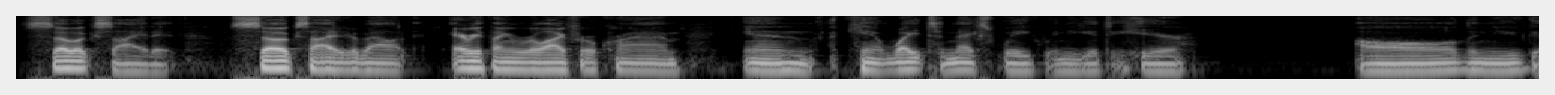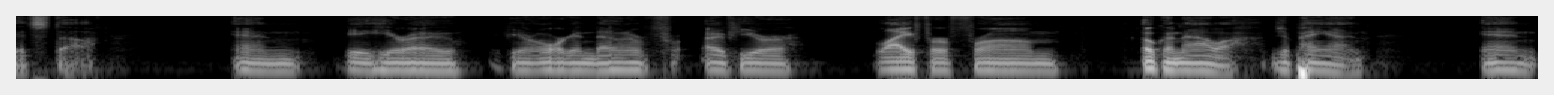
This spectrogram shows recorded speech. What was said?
So excited. so excited about everything real life, real crime. And I can't wait to next week when you get to hear all the new good stuff and be a hero if you're an organ donor, if you're a lifer from Okinawa, Japan, and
